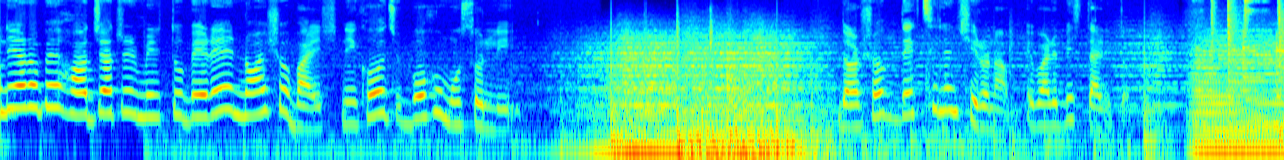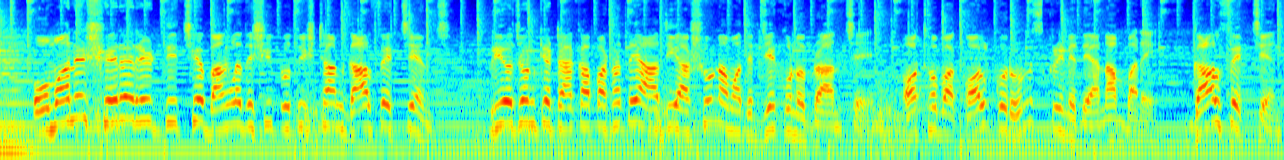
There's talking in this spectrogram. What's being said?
সৌদি আরবে হজযাত্রীর মৃত্যু বেড়ে নয়শো বাইশ নিখোঁজ বহু মুসল্লি। দর্শক দেখছিলেন শিরোনাম এবারে বিস্তারিত। ওমানের সেরা রেট দিচ্ছে বাংলাদেশি প্রতিষ্ঠান গালফ এক্সচেঞ্জ। প্রিয়জনকে টাকা পাঠাতে আজই আসুন আমাদের যে কোনো ব্রাঞ্চে অথবা কল করুন স্ক্রিনে দেয়া নাম্বারে। গালফ এক্সচেঞ্জ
